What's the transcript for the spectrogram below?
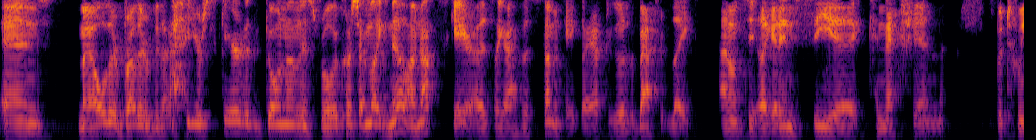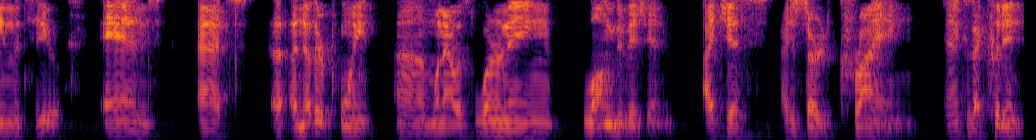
And my older brother would be like, oh, "You're scared of going on this roller coaster." I'm like, "No, I'm not scared. I was like, I have a stomach ache. Like, I have to go to the bathroom. Like, I don't see like I didn't see a connection between the two." And at a- another point, um, when I was learning long division, I just I just started crying, and because I couldn't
